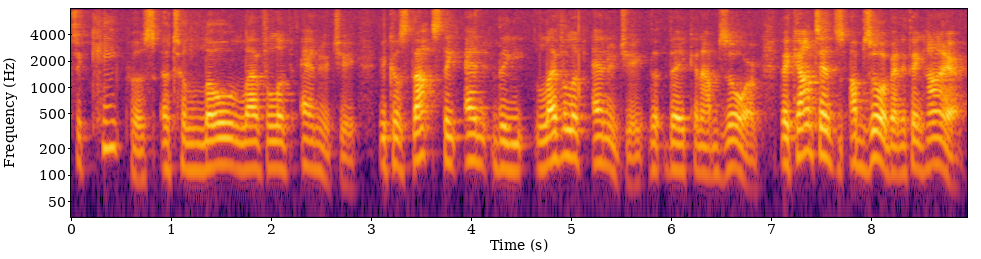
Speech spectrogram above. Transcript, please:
to keep us at a low level of energy because that's the, en- the level of energy that they can absorb. They can't abs- absorb anything higher.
